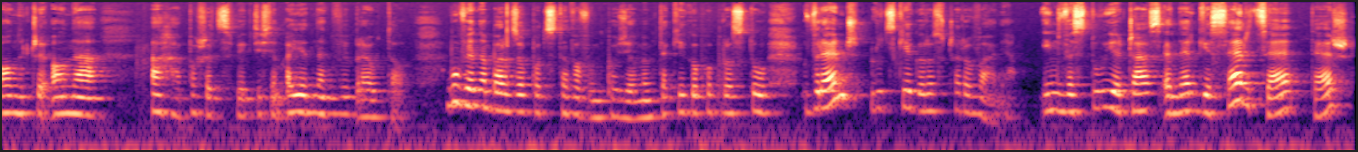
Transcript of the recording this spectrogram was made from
on czy ona, aha, poszedł sobie gdzieś tam, a jednak wybrał to. Mówię na bardzo podstawowym poziomie, takiego po prostu wręcz ludzkiego rozczarowania. Inwestuje czas, energię, serce też,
